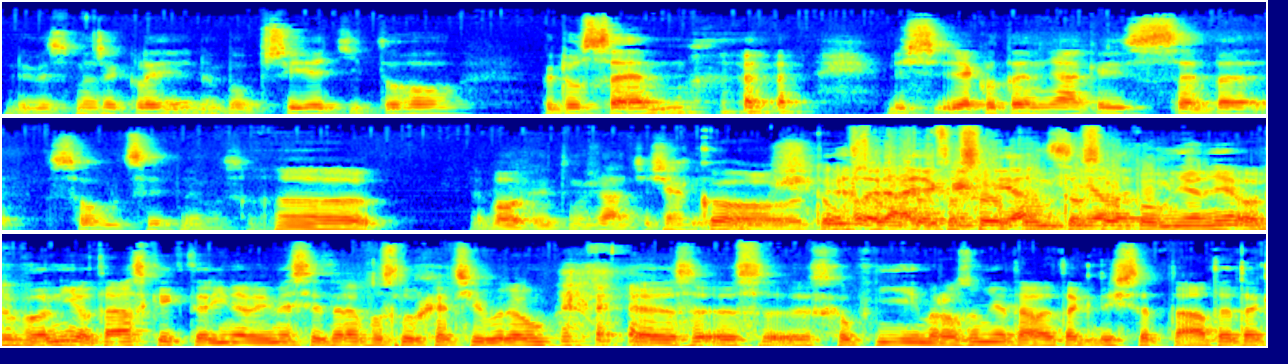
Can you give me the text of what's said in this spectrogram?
kdybychom řekli, nebo přijetí toho, kdo jsem, když jako ten nějaký sebe soucit, nebo co? Uh, nebo je to možná těžké. Jako, to, jsou, to, to, jsou, to, to jsou poměrně odborné otázky, které nevím, jestli teda posluchači budou eh, schopní jim rozumět, ale tak když se ptáte, tak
